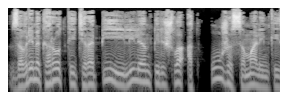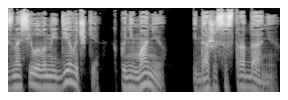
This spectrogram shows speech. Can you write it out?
За время короткой терапии Лилиан перешла от ужаса маленькой изнасилованной девочки к пониманию и даже состраданию.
